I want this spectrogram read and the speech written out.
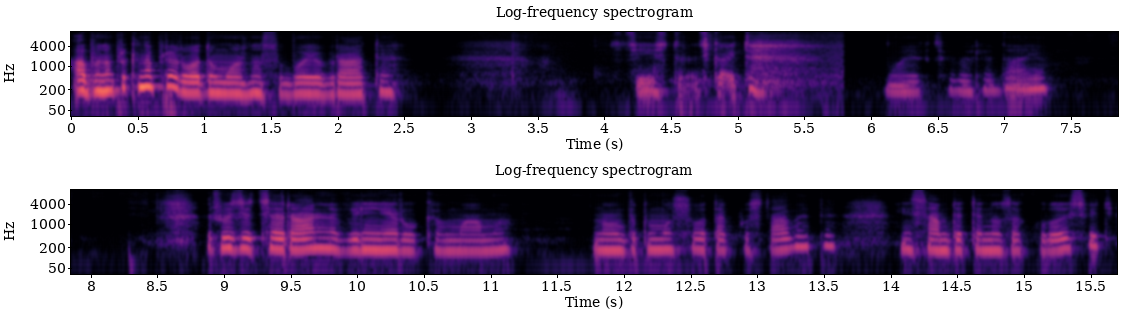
або, наприклад, на природу можна з собою брати. З цієї сторони, чекайте. О, як це виглядає. Друзі, це реально вільні руки в мами. Ну, бо тому що отак поставити, він сам дитину заколишить,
